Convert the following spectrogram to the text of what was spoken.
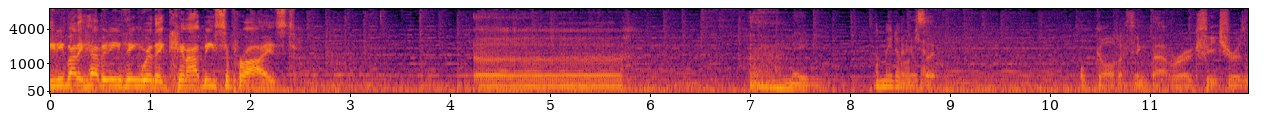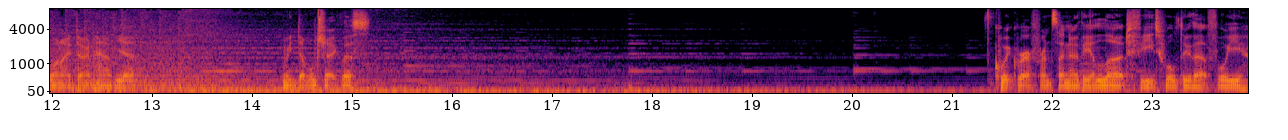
anybody have anything where they cannot be surprised? Rogue feature is one I don't have yet. Let me double check this. Quick reference, I know the alert feat will do that for you.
